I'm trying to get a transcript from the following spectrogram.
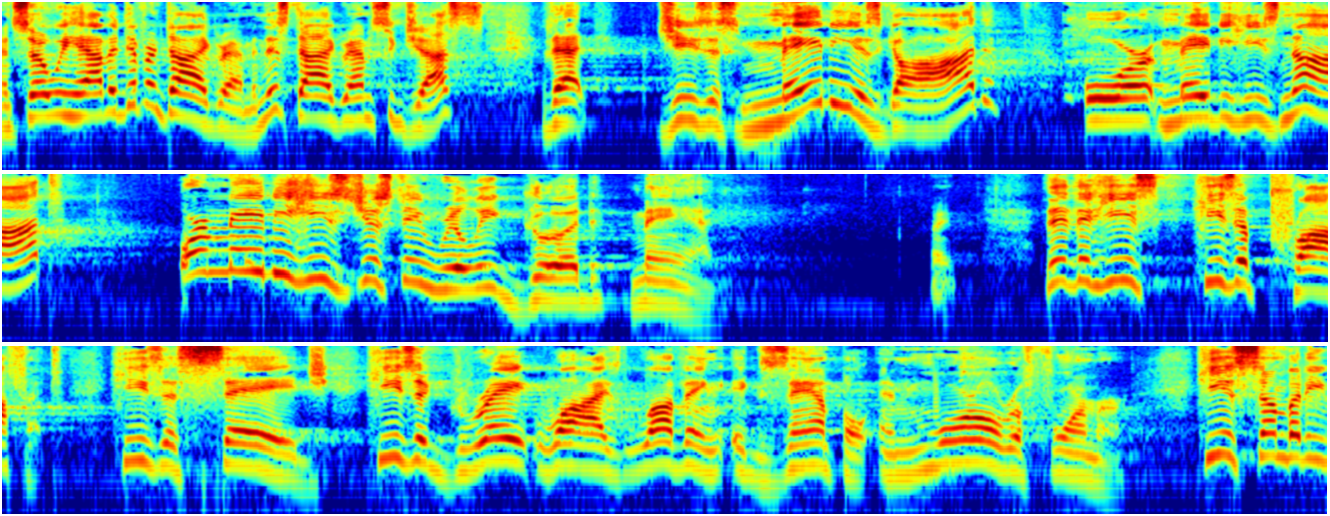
And so we have a different diagram. And this diagram suggests that Jesus maybe is God, or maybe he's not, or maybe he's just a really good man. Right? That, that he's, he's a prophet, he's a sage, he's a great, wise, loving example and moral reformer. He is somebody,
